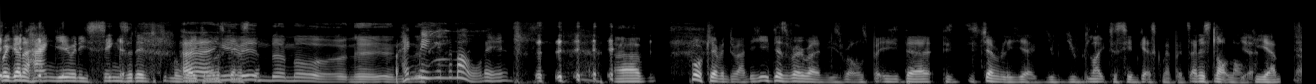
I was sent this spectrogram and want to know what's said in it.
We're, gonna hang you, and he sings at him to keep him awake. Hang you kind of stuff. in the morning. Hang me in the morning. um, poor Kevin Durand. He, he does very well in these roles, but he uh, he's, generally yeah. You you like to see him get his comeuppance, and it's not long. Yeah, He um, no.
